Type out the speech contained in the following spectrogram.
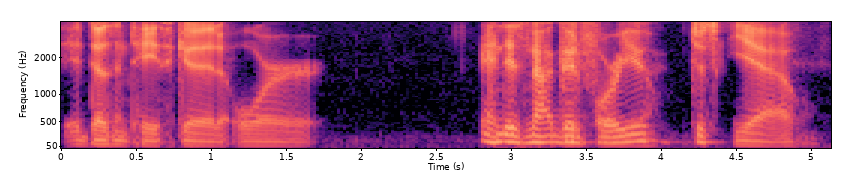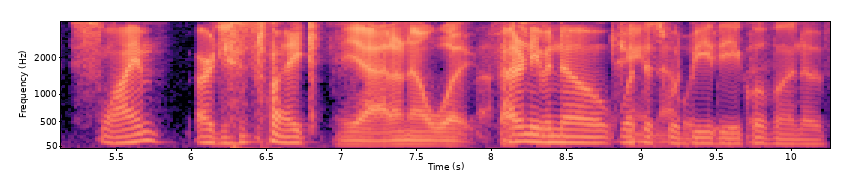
it doesn't taste good, or And is not good, Good for, for you. you. Just yeah, slime, are just like yeah. I don't know what. I don't even know what this that would be the equivalent of.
